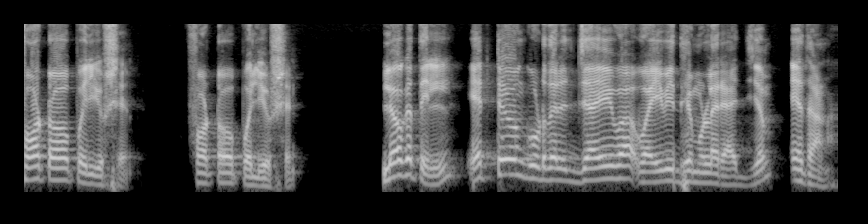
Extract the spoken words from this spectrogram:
ഫോട്ടോ പൊല്യൂഷൻ ഫോട്ടോ പൊല്യൂഷൻ ലോകത്തിൽ ഏറ്റവും കൂടുതൽ ജൈവ വൈവിധ്യമുള്ള രാജ്യം ഏതാണ്?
